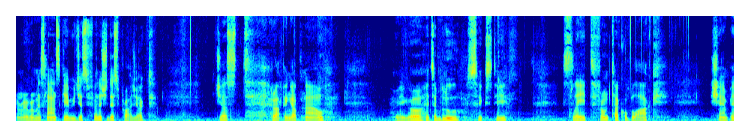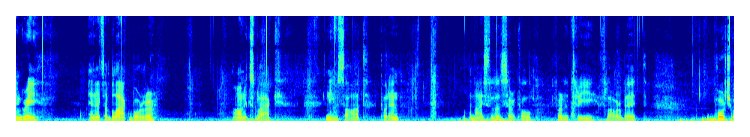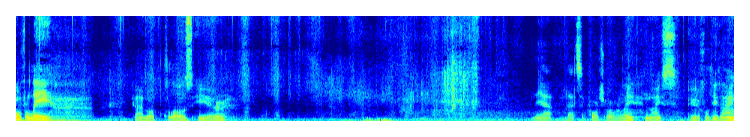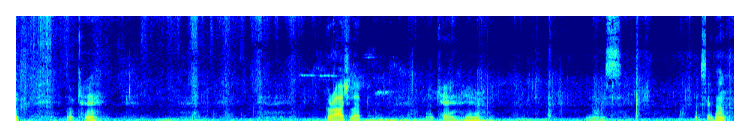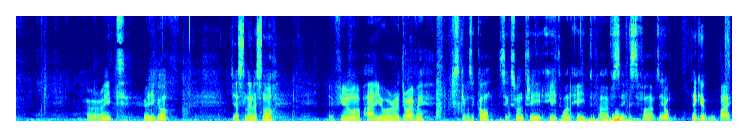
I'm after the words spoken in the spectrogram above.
Rivermist Landscape, we just finished this project. Just wrapping up now. There you go. It's a Blu 60 slate from Techo-Bloc, champagne gray, and it's a black border, onyx black, new sod put in, a nice little circle for the tree, flower bed, porch overlay Gonna go close here. Yeah, that's a porch overlay. Nice, beautiful design. Okay. Garage lip. Okay, here. Nice. Nicely done. Alright, there you go just let us know if you want a patio or a driveway. Just give us a call 613-818-5650 thank you. Bye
